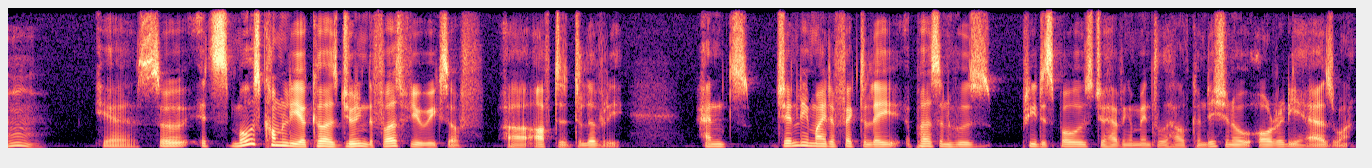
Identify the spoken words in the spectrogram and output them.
Mm. Yeah, so it's most commonly occurs during the first few weeks of uh, after delivery, and generally might affect a, la- a person who's predisposed to having a mental health condition or already has one,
